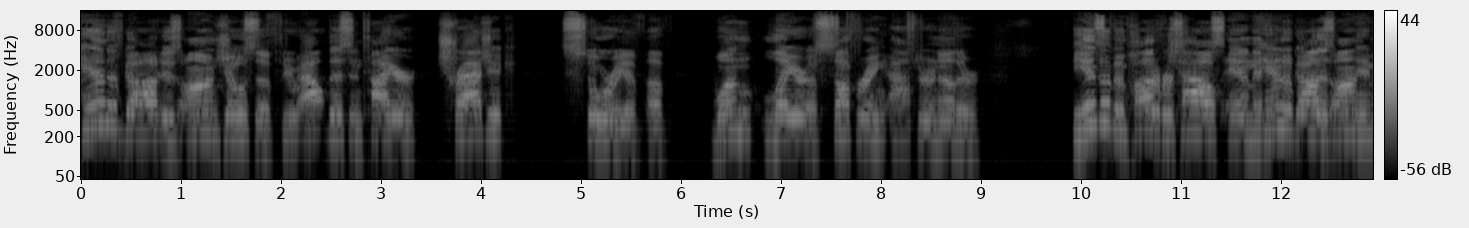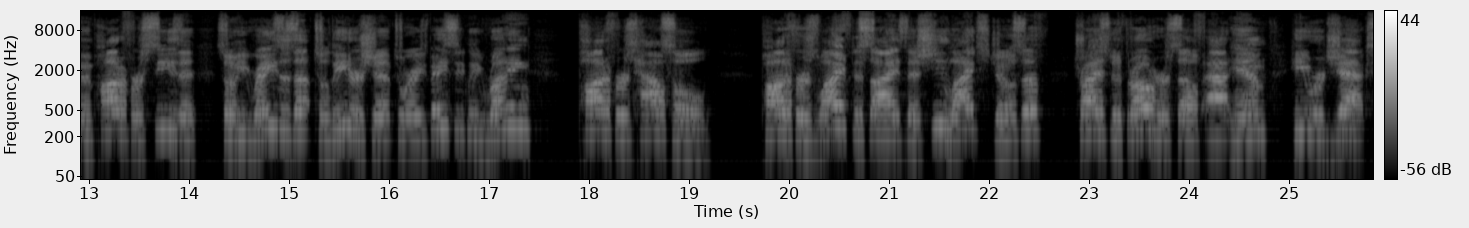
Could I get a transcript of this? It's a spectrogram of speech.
hand of God is on Joseph throughout this entire tragic story of, of one layer of suffering after another. He ends up in Potiphar's house, and the hand of God is on him, and Potiphar sees it, so he raises up to leadership to where he's basically running Potiphar's household. Potiphar's wife decides that she likes Joseph, tries to throw herself at him. He rejects.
